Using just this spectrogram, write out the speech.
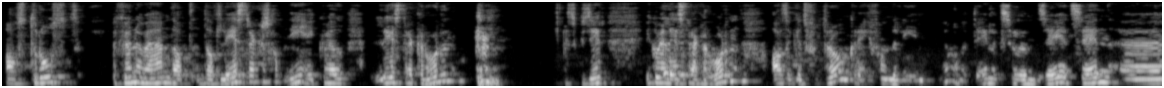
als troost gunnen we hem dat, dat lijsttrekkerschap. Nee, ik wil lijsttrekker worden. Excuseer, ik wil lijsttrekker worden als ik het vertrouwen krijg van de leden. Ja, want uiteindelijk zullen zij het zijn eh,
